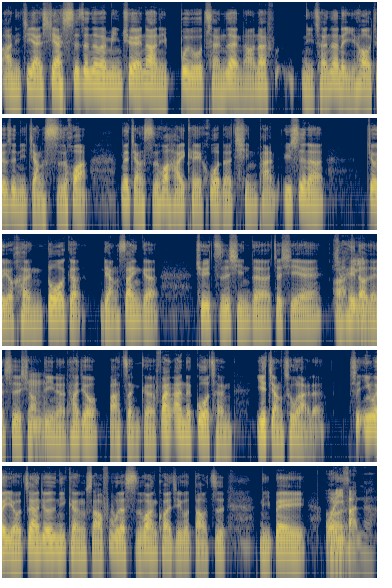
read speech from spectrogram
啊，你既然现在施政这么明确，那你不如承认啊。那你承认了以后，就是你讲实话，那讲实话还可以获得轻判。于是呢，就有很多个两三个去执行的这些啊黑道人士小弟呢，他就把整个犯案的过程也讲出来了。是因为有这样，就是你可能少付了十万块，结果导致你被窝里反了。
